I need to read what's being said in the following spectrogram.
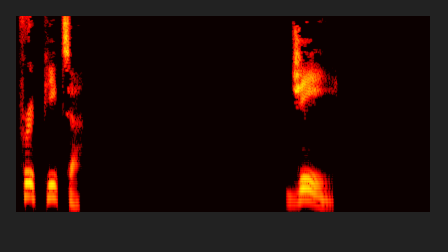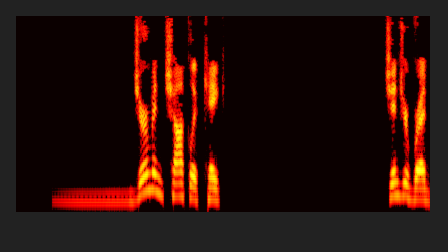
Fruit pizza. G. German chocolate cake. Gingerbread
